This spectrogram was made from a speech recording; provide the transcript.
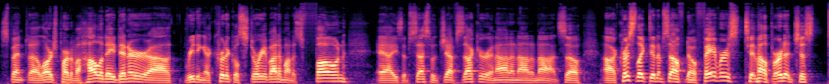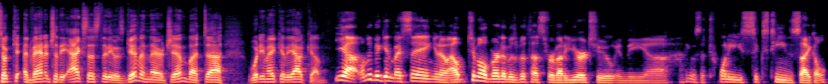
spent a large part of a holiday dinner reading a critical story about him on his phone. Uh, he's obsessed with Jeff Zucker and on and on and on. So uh, Chris Licht did himself no favors. Tim Alberta just took advantage of the access that he was given there, Jim. But uh, what do you make of the outcome? Yeah, let me begin by saying, you know, Al- Tim Alberta was with us for about a year or two in the, uh, I think it was the 2016 cycle.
